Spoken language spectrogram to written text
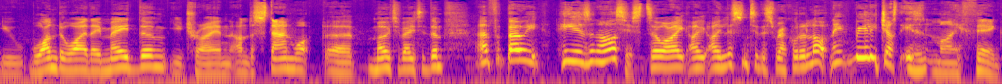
you wonder why they made them. You try and understand what uh, motivated them. And for Bowie, he is an artist, so I, I, I listen to this record a lot, and it really just isn't my thing.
